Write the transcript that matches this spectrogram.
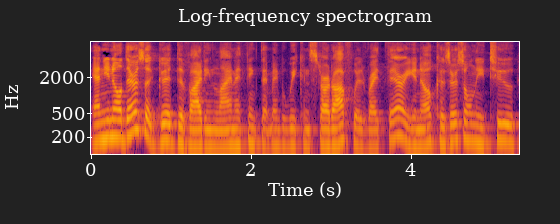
And you know, there's a good dividing line I think that maybe we can start off with right there, you know, because there's only two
